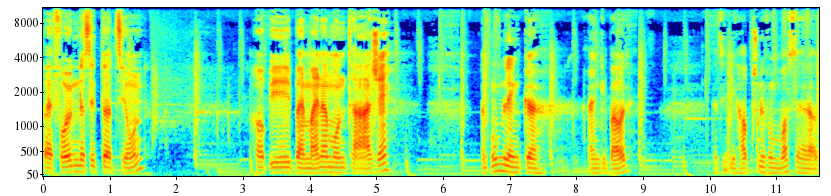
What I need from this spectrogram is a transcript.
Bei folgender Situation habe ich bei meiner Montage einen Umlenker eingebaut, dass ich die Hauptschnur vom Wasser heraus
